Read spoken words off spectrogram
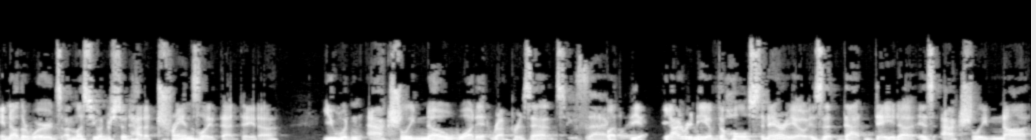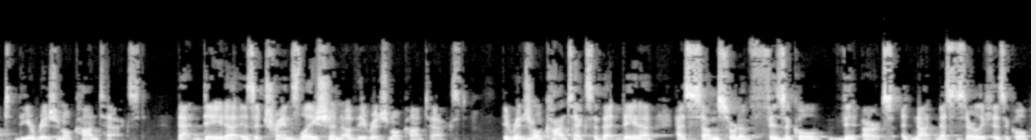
in other words, unless you understood how to translate that data, you wouldn't actually know what it represents. Exactly. But the, the irony of the whole scenario is that that data is actually not the original context. That data is a translation of the original context. The original context of that data has some sort of physical, or not necessarily physical,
